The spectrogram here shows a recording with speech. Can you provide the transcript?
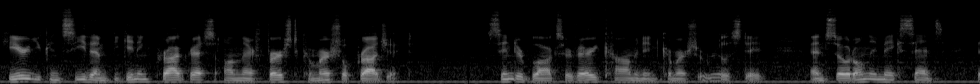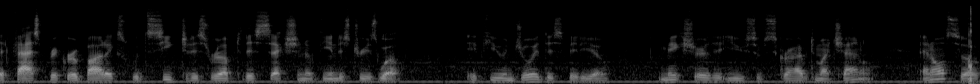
Here you can see them beginning progress on their first commercial project. Cinder blocks are very common in commercial real estate, and so it only makes sense that Fastbrick Robotics would seek to disrupt this section of the industry as well. If you enjoyed this video, make sure that you subscribe to my channel, and also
